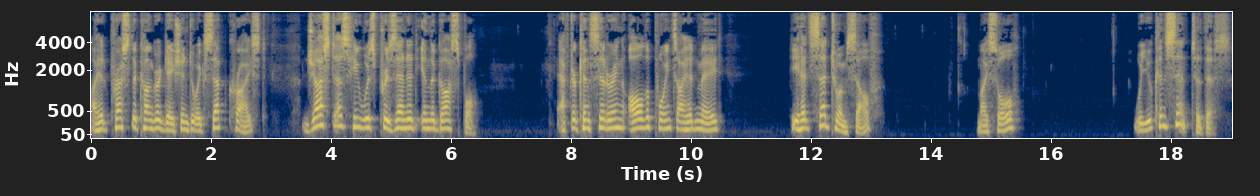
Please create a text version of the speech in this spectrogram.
I had pressed the congregation to accept Christ just as he was presented in the gospel. After considering all the points I had made, he had said to himself, My soul, will you consent to this?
